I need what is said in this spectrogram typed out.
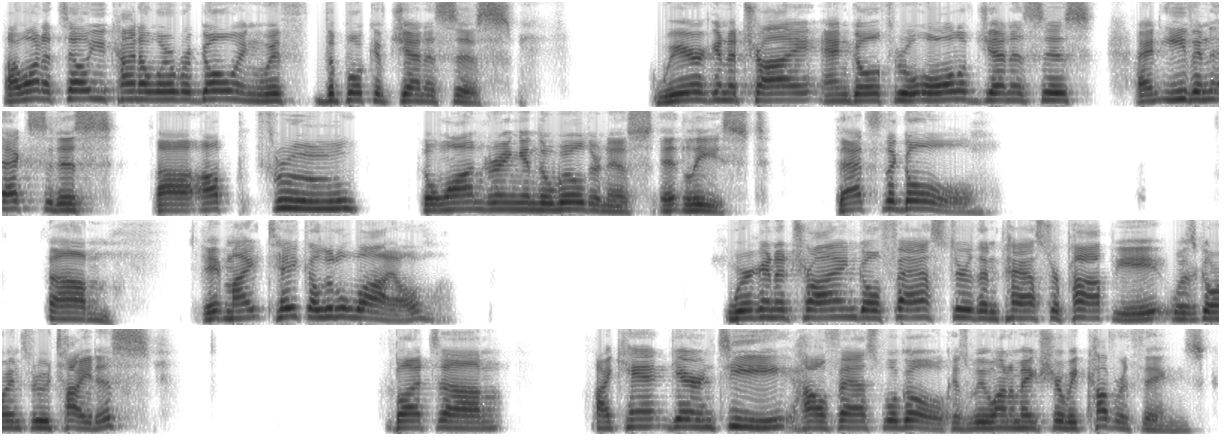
I want to tell you kind of where we're going with the book of Genesis. We're going to try and go through all of Genesis and even Exodus uh, up through the wandering in the wilderness, at least. That's the goal. Um, it might take a little while. We're going to try and go faster than Pastor Poppy was going through Titus. But um, I can't guarantee how fast we'll go because we want to make sure we cover things.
